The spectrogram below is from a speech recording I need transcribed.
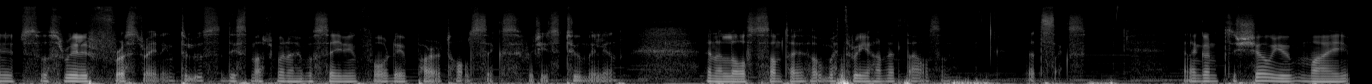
and it was really frustrating to lose this much when I was saving for the Pirate Hall 6 which is 2 million and I lost sometimes over 300,000 that sucks. And I'm going to show you my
